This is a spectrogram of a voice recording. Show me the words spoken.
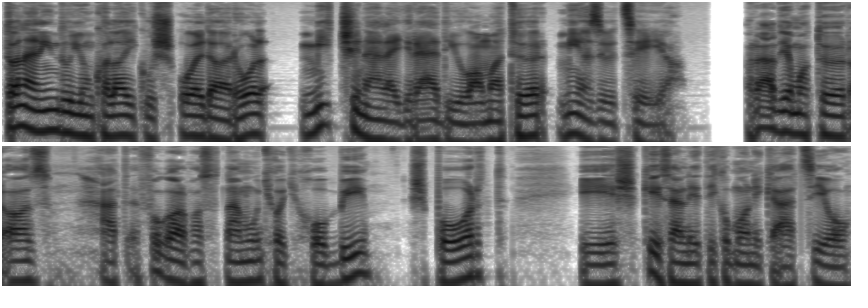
Talán induljunk a laikus oldalról. Mit csinál egy rádióamatőr, mi az ő célja? A rádiamatőr az, hát fogalmazhatnám úgy, hogy hobbi, sport és készenléti kommunikáció.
